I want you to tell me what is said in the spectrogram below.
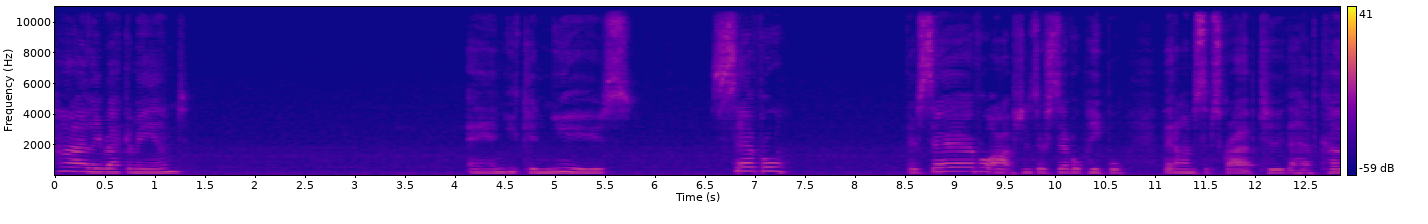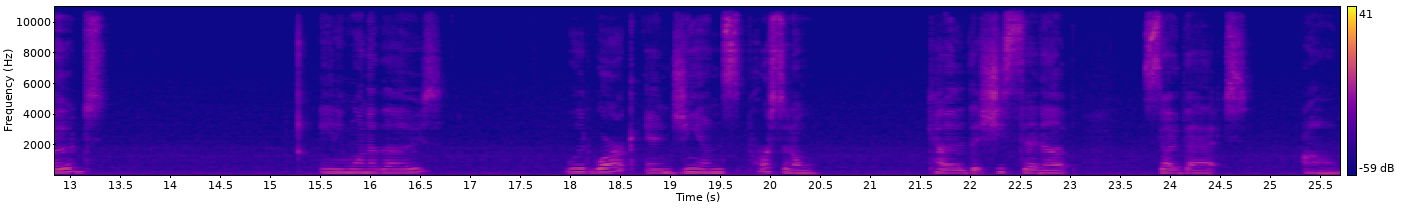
Highly recommend. And you can use several, there's several options, there's several people that I'm subscribed to that have codes. Any one of those would work and Jen's personal code that she set up so that um,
